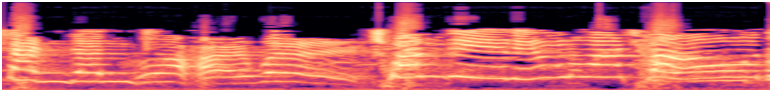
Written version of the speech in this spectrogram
山珍。和海味，穿的绫罗绸缎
